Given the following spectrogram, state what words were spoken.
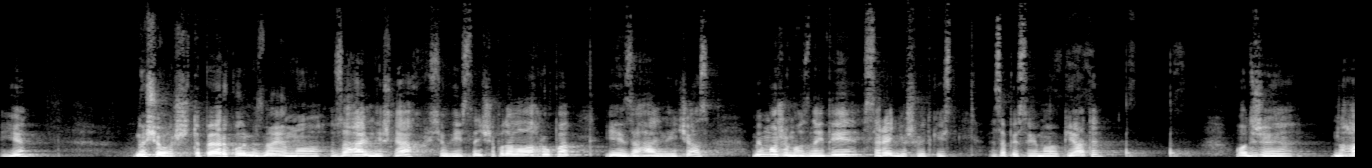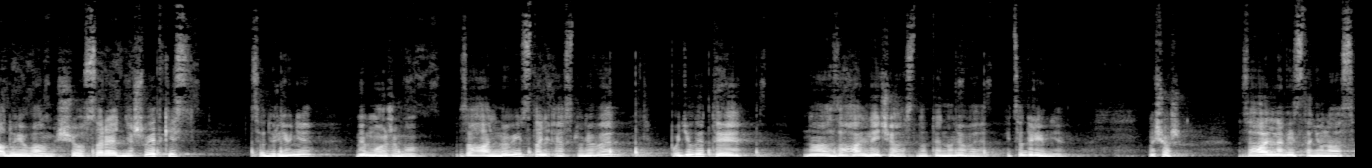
Є? Ну що ж, тепер, коли ми знаємо загальний шлях, всю відстань, що подолала група, і загальний час, ми можемо знайти середню швидкість. Записуємо п'яте. Отже, нагадую вам, що середня швидкість це дорівнює. Ми можемо загальну відстань S нульове поділити на загальний час, на T нульове. І це дорівнює. Ну що ж, загальна відстань у нас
